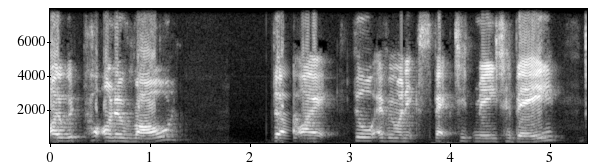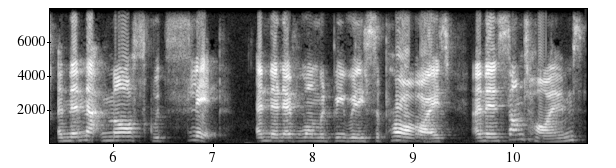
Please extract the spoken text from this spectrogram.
I would put on a role that I thought everyone expected me to be. And then that mask would slip, and then everyone would be really surprised. And then sometimes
